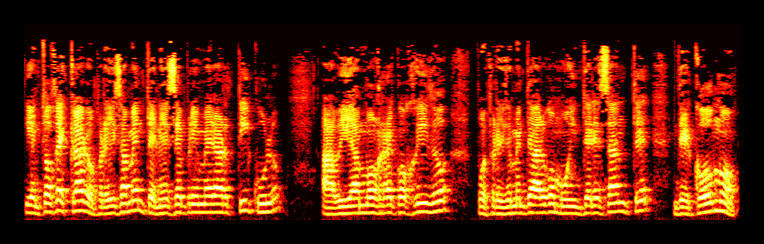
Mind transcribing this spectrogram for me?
Y entonces, claro, precisamente en ese primer artículo habíamos recogido, pues precisamente algo muy interesante de cómo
